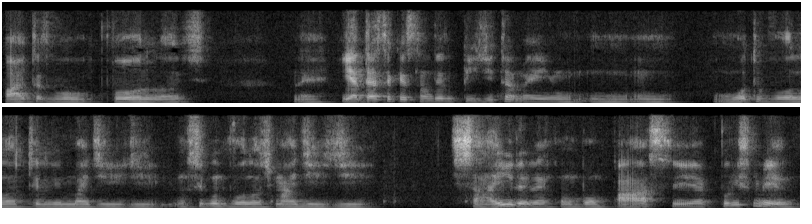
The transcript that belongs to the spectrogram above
baitas volantes. Né? E até essa questão dele pedir também um, um um outro volante ali mais de, de, um segundo volante mais de, de, saída, né, com um bom passe, é por isso mesmo.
